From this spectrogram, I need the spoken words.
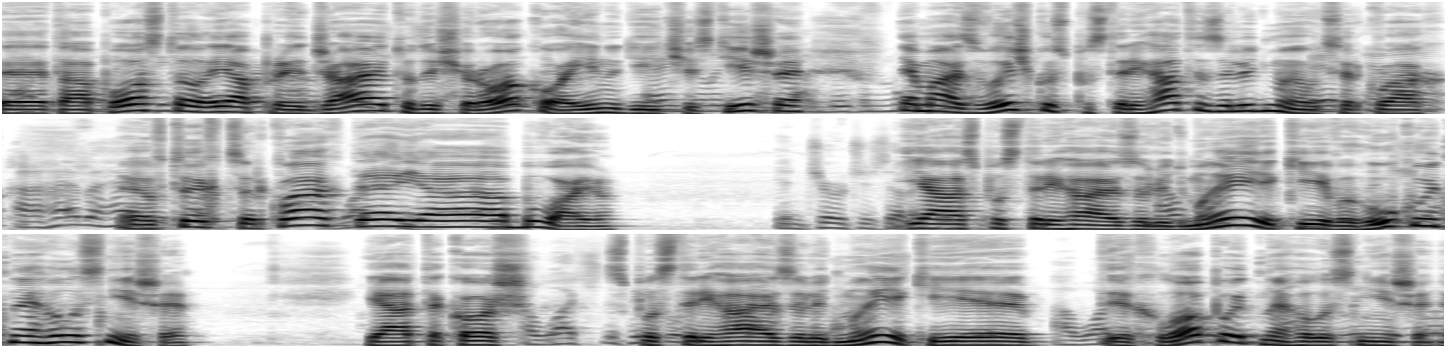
е, та апостола. Я приїжджаю туди щороку, а іноді й частіше. Я маю звичку спостерігати за людьми у церквах, е, в тих церквах, де я буваю. Я спостерігаю за людьми, які вигукують найголосніше. Я також спостерігаю за людьми, які хлопають найголосніше.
